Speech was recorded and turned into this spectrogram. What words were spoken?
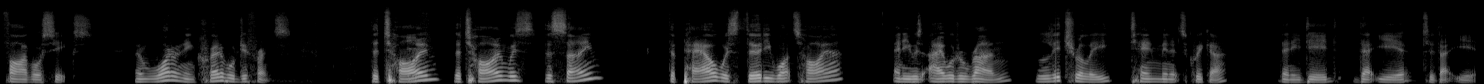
five, or six. And what an incredible difference. The time, the time was the same. The power was 30 watts higher, and he was able to run literally 10 minutes quicker than he did that year to that year.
